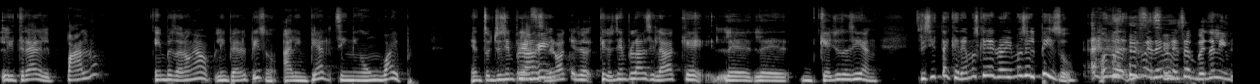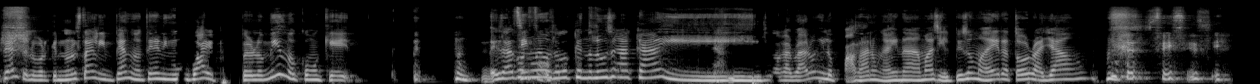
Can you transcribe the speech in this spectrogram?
literal, el palo y empezaron a limpiar el piso, a limpiar sin ningún wipe. Entonces yo siempre la vacilaba, que yo, siempre la vacilaba que, le, que ellos decían, Crisita, queremos que le el piso. Bueno, déjeme, en vez de limpiárselo, porque no lo están limpiando, no tiene ningún wipe. Pero lo mismo, como que Es algo nuevo, es algo que no lo usan acá y, lo agarraron y lo pasaron ahí nada más. Y el piso de madera todo rayado. Sí, sí, sí.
